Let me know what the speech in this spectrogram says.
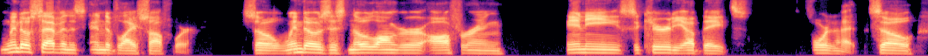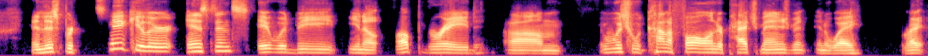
Windows 7 is end of life software. So Windows is no longer offering any security updates for that. So in this particular instance, it would be, you know, upgrade, um, which would kind of fall under patch management in a way, right?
